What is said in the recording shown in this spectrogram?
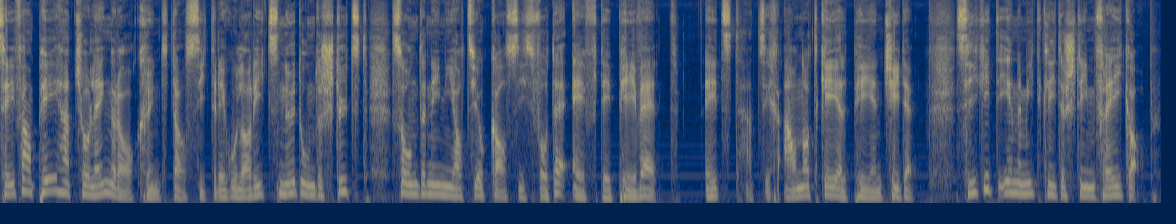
Die CVP hat schon länger angekündigt, dass sie die Regularitz nicht unterstützt, sondern Ignazio Cassis von der FDP wählt. Jetzt hat sich auch noch die GLP entschieden. Sie gibt ihren Mitgliedern Stimmfreigabe.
